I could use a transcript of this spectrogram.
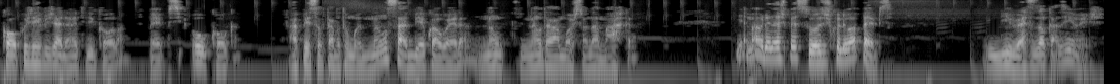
copos de refrigerante de cola, Pepsi ou Coca. A pessoa que estava tomando não sabia qual era, não estava mostrando a marca. E a maioria das pessoas escolheu a Pepsi. Em diversas ocasiões.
